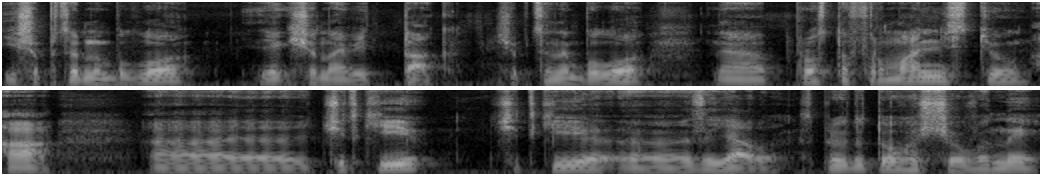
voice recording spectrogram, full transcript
і щоб це не було, якщо навіть так, щоб це не було е, просто формальністю, а е, чіткі, чіткі е, заяви з приводу того, що вони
